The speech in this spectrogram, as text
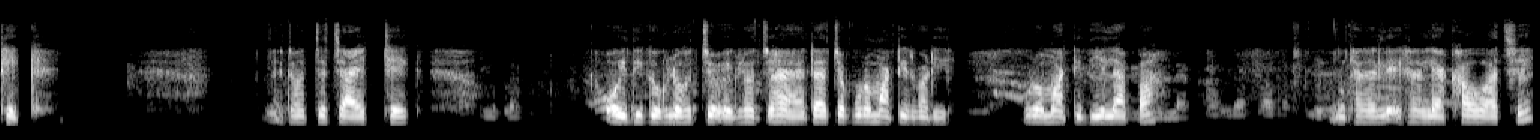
ঠেক। এটা হচ্ছে চায়ের ঠেক। ওই দিকে ওগুলো হচ্ছে, এগুলো হচ্ছে হ্যাঁ এটা হচ্ছে পুরো মাটির বাড়ি। পুরো মাটি দিয়ে লেপা। এখানে এখানে লেখাও আছে।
